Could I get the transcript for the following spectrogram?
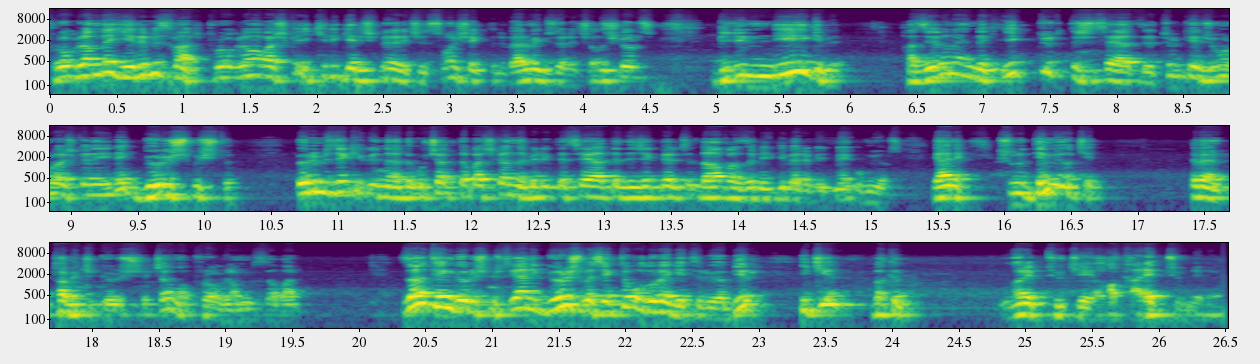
programda yerimiz var. Programa başka ikili gelişmeler için son şeklini vermek üzere çalışıyoruz. Bilindiği gibi Haziran ayındaki ilk yurt dışı seyahatinde Türkiye Cumhurbaşkanı ile görüşmüştü. Önümüzdeki günlerde uçakta başkanla birlikte seyahat edecekler için daha fazla bilgi verebilmeyi umuyoruz. Yani şunu demiyor ki efendim tabii ki görüşeceğiz ama programımız da var. Zaten görüşmüştü. Yani görüşmesek de olura getiriyor. Bir. iki bakın bunlar hep Türkiye'ye hakaret cümleleri.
